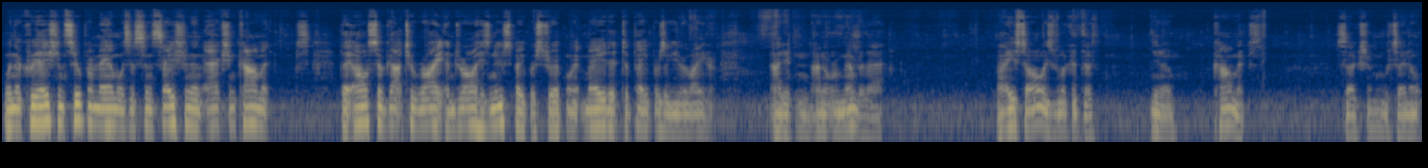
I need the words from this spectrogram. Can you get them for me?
When their creation Superman was a sensation in action comics, they also got to write and draw his newspaper strip when it made it to papers a year later. I didn't I don't remember that. I used to always look at the, you know, comics section, which they don't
